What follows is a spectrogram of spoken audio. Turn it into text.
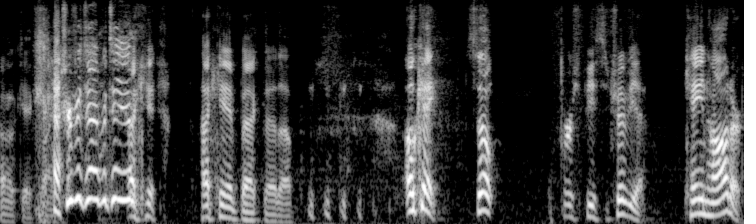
Okay, fine. Trivia time with I Tim. can't. I can't back that up. Okay, so first piece of trivia: Kane Hodder,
